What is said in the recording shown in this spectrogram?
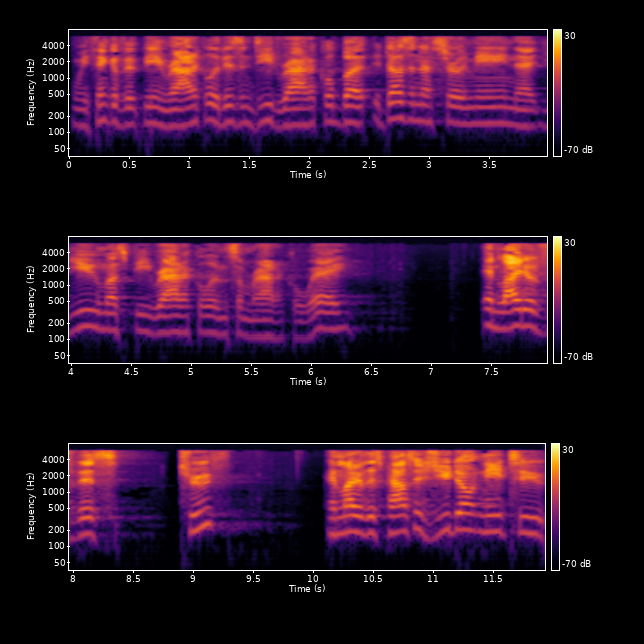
when we think of it being radical, it is indeed radical, but it doesn't necessarily mean that you must be radical in some radical way. In light of this truth, in light of this passage, you don't need to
